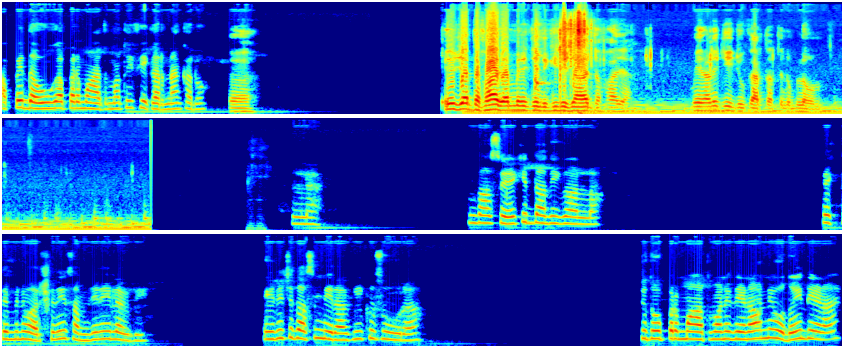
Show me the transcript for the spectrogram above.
ਆਪੇ ਦਊਗਾ ਪਰਮਾਤਮਾ ਤੁਸੀਂ ਫਿਕਰ ਨਾ ਕਰੋ। ਹਾਂ। ਇਹੋ ਜਿਹਾ ਦਫਾ ਜਾ, ਮੇਰੀ ਜ਼ਿੰਦਗੀ 'ਚ ਜਾ ਦਫਾ ਜਾ। ਮੇਰਾ ਨਹੀਂ ਜੀਜੂ ਕਰਦਾ ਤੈਨੂੰ ਬੁਲਾਉਣ। ਨੂੰ। ਲੈ ਦੱਸ ਇਹ ਕਿੱਦਾਂ ਦੀ ਗੱਲ ਆ? ਇੱਕ ਤੇ ਮੈਨੂੰ ਅਰਸ਼ ਦੀ ਸਮਝ ਨਹੀਂ ਲੱਗਦੀ। ਇਹਦੇ ਚ ਦੱਸ ਮੇਰਾ ਕੀ ਕਸੂਰ ਆ? ਜਦੋਂ ਪ੍ਰਮਾਤਮਾ ਨੇ ਦੇਣਾ, ਉਹਨੇ ਉਦੋਂ ਹੀ ਦੇਣਾ। ਹੈ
